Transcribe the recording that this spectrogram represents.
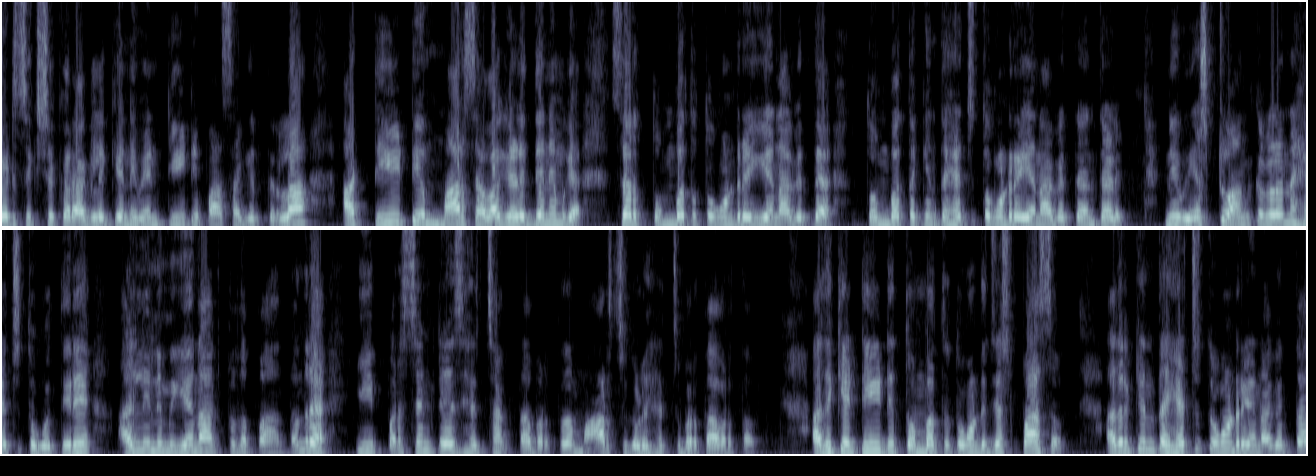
eight ಶಿಕ್ಷಕರಾಗಲಿಕ್ಕೆ ನೀವೇನು ಟಿ ಟಿ ಪಾಸ್ ಆಗಿರ್ತಿರಲ್ಲ, ಆ ಟಿ ಟಿ ಮಾರ್ಕ್ಸ್ ಯಾವಾಗ ಹೇಳಿದ್ದೆ ನಿಮಗೆ? ಸರ್, ತೊಂಬತ್ತು ತೊಗೊಂಡ್ರೆ ಏನಾಗುತ್ತೆ? ತೊಂಬತ್ತಕ್ಕಿಂತ ಹೆಚ್ಚು ತೊಗೊಂಡ್ರೆ ಏನಾಗುತ್ತೆ ಅಂತೇಳಿ. ನೀವು ಎಷ್ಟು ಅಂಕಗಳನ್ನು ಹೆಚ್ಚು ತೊಗೋತೀರಿ, ಅಲ್ಲಿ ನಿಮಗೆ ಏನಾಗ್ತದಪ್ಪ ಅಂತಂದರೆ ಈ ಪರ್ಸೆಂಟೇಜ್ ಹೆಚ್ಚಾಗ್ತಾ ಬರ್ತದೆ ಮಾರ್ಕ್ಸ್ಗಳು ಹೆಚ್ಚು ಬರ್ತಾ ಬರ್ತಾವೆ. ಅದಕ್ಕೆ ಟಿ ಇ ಟಿ ತೊಂಬತ್ತು ತೊಗೊಂಡು ಜಸ್ಟ್ ಪಾಸ್ ಅದಕ್ಕಿಂತ ಹೆಚ್ಚು ತೊಗೊಂಡ್ರೆ ಏನಾಗುತ್ತಾ?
